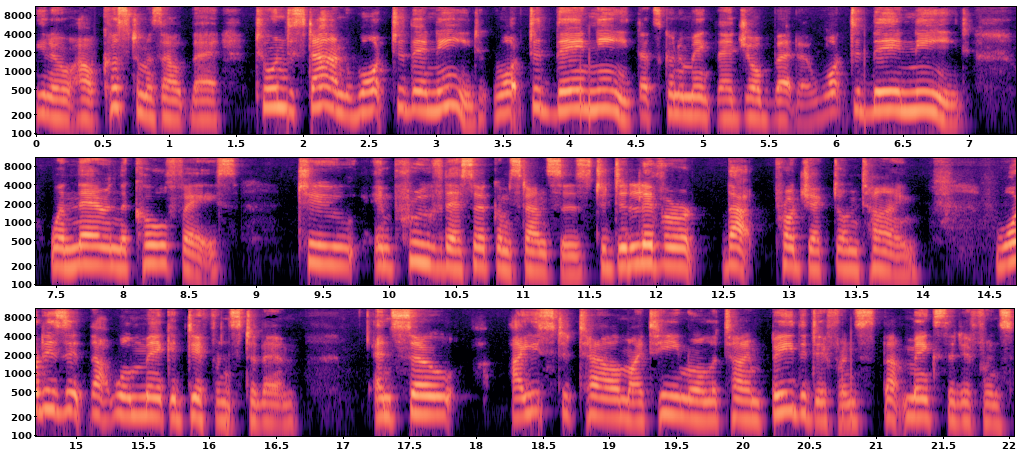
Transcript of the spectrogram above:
you know our customers out there to understand what do they need? What do they need that's going to make their job better? What do they need when they're in the coal face to improve their circumstances to deliver that project on time? What is it that will make a difference to them? And so I used to tell my team all the time be the difference that makes the difference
